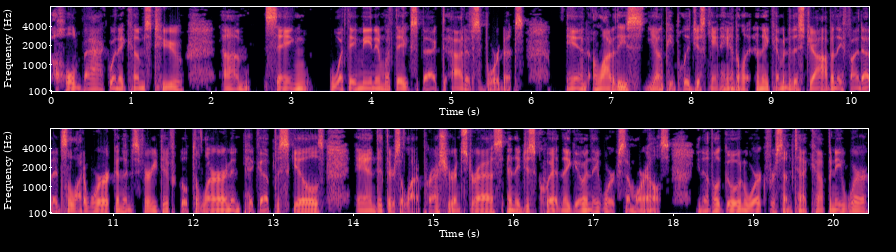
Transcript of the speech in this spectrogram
hold back when it comes to um, saying what they mean and what they expect out of subordinates. And a lot of these young people, they just can't handle it. And they come into this job and they find out it's a lot of work and then it's very difficult to learn and pick up the skills and that there's a lot of pressure and stress. And they just quit and they go and they work somewhere else. You know, they'll go and work for some tech company where,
